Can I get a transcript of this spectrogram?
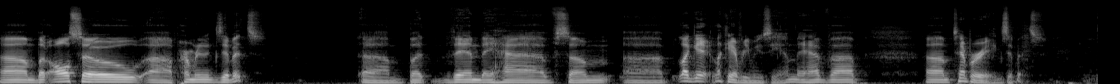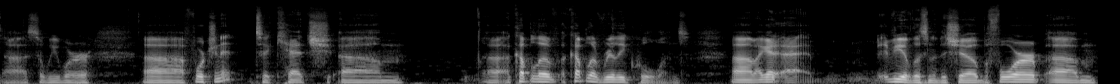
Um, but also uh, permanent exhibits. Um, but then they have some, uh, like like every museum, they have uh, um, temporary exhibits. Uh, so we were uh, fortunate to catch um, uh, a couple of a couple of really cool ones. Um, I got uh, if you have listened to the show before, um,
